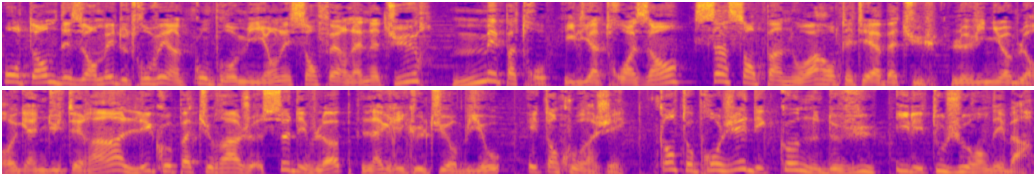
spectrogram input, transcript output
On tente désormais de trouver un compromis en laissant faire la nature, mais pas trop. Il y a trois ans, 500 pins noirs ont été abattus. Le vignoble regagne du terrain, l'éco-pâturage se développe, l'agriculture bio est encouragée. Quant au projet des cônes de vue, il est toujours en débat.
